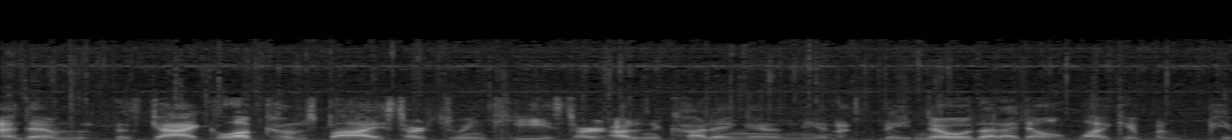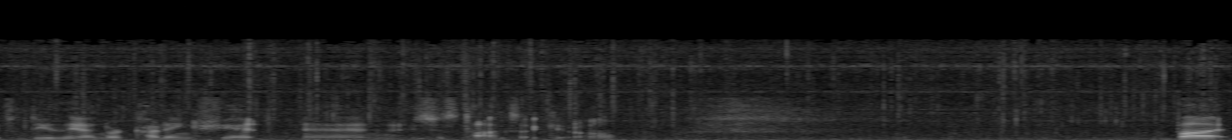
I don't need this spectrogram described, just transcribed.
And then this guy Glub comes by, starts doing tea, start undercutting, and you know they know that I don't like it when people do the undercutting shit, and it's just toxic, you know. But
